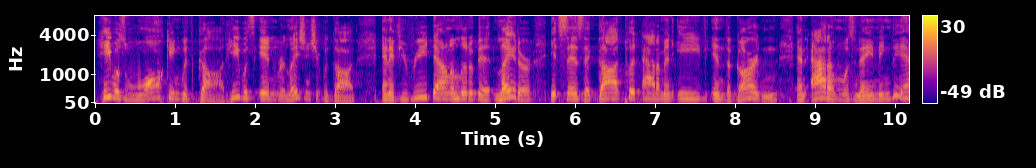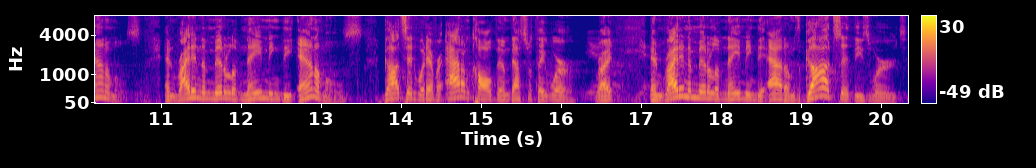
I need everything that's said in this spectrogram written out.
He was walking with God. He was in relationship with God. And if you read down a little bit later, it says that God put Adam and Eve in the garden, and Adam was naming the animals. And right in the middle of naming the animals, God said, whatever Adam called them, that's what they were, right? And right in the middle of naming the Adams, God said these words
